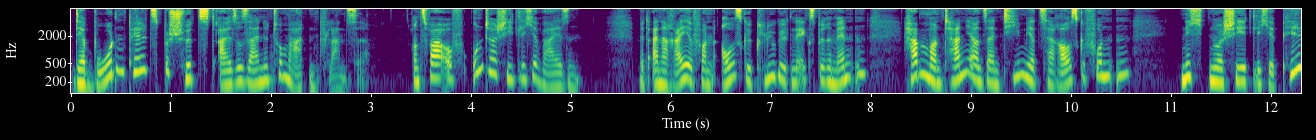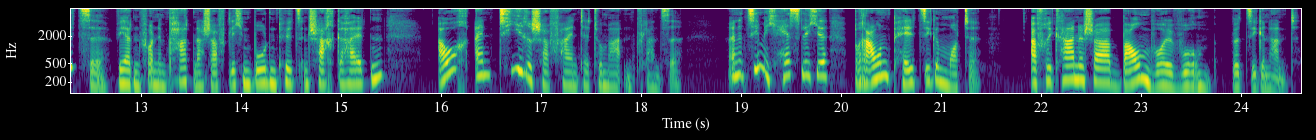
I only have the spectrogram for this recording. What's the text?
Der Bodenpilz beschützt also seine Tomatenpflanze. Und zwar auf unterschiedliche Weisen. Mit einer Reihe von ausgeklügelten Experimenten haben Montagna und sein Team jetzt herausgefunden, nicht nur schädliche Pilze werden von dem partnerschaftlichen Bodenpilz in Schach gehalten, auch ein tierischer Feind der Tomatenpflanze. Eine ziemlich hässliche, braunpelzige Motte. Afrikanischer Baumwollwurm wird sie genannt.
